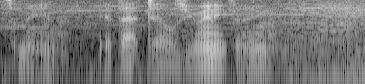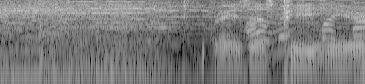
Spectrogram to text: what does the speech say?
So, I mean, if that tells you anything... Raise SP here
